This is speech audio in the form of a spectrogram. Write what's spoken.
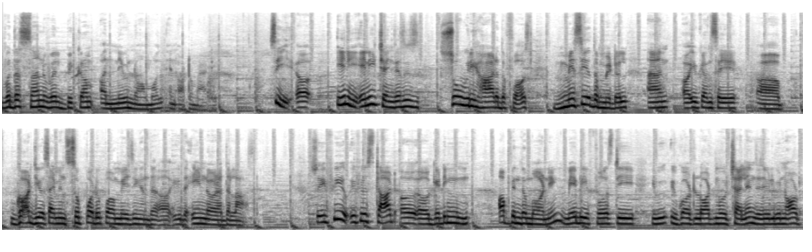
with the sun will become a new normal and automatic. See uh, any any changes is so very hard at the first messy at the middle and uh, you can say uh, gorgeous i mean super duper amazing in the uh, in the end or at the last. So if you if you start uh, uh, getting up in the morning maybe first day you you got a lot more challenges you will be not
